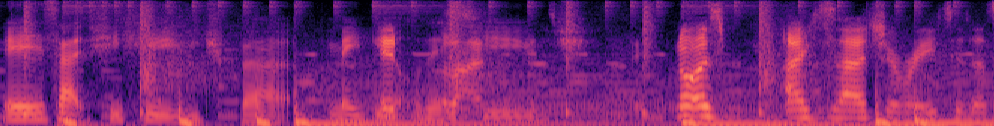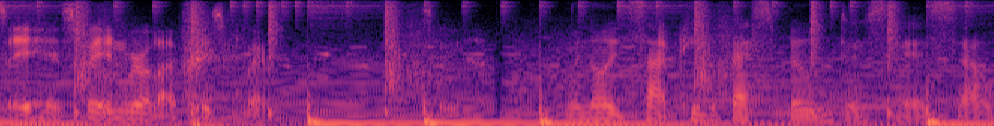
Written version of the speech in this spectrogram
It is actually huge, but maybe It's not this huge. Not as exaggerated as it is, but in real life it's very. So yeah. We're not exactly the best builders here, so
